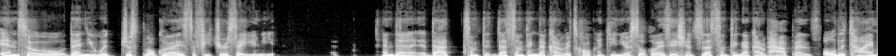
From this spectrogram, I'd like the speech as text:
And so then you would just localize the features that you need. And then that's something that's something that kind of it's called continuous localization. So that's something that kind of happens all the time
